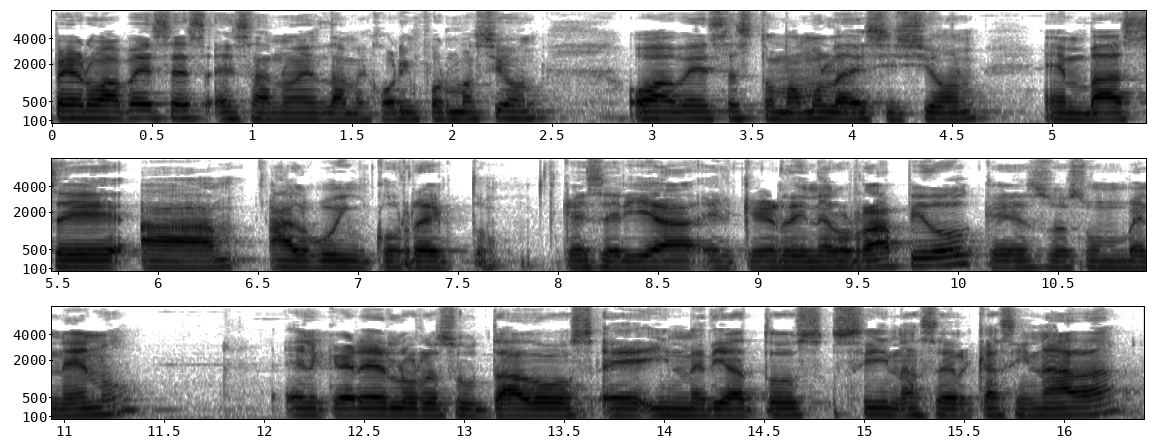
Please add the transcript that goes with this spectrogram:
Pero a veces esa no es la mejor información o a veces tomamos la decisión en base a algo incorrecto, que sería el querer dinero rápido, que eso es un veneno, el querer los resultados eh, inmediatos sin hacer casi nada,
